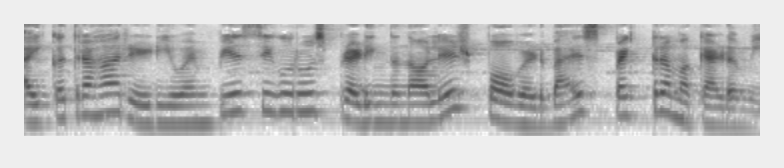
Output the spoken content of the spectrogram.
ऐकत रहा radio M P S C Guru spreading the knowledge powered by Spectrum Academy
